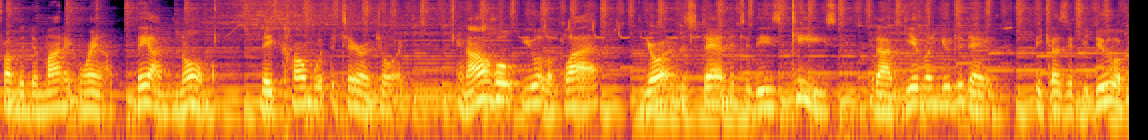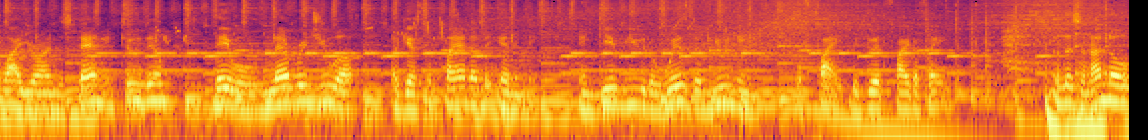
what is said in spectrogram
from the demonic realm. They are normal, they come with the territory. And I hope you'll apply your understanding to these keys that I've given you today because if you do apply your understanding to them, they will leverage you up against the plan of the enemy and give you the wisdom you need to fight the good fight of faith. But listen, I know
